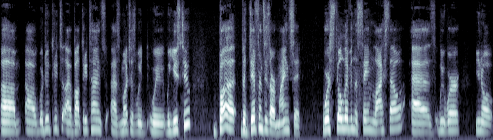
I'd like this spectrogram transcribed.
Um, uh, we're doing three t- about three times as much as we, we we used to. But the difference is our mindset. We're still living the same lifestyle as we were, you know,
